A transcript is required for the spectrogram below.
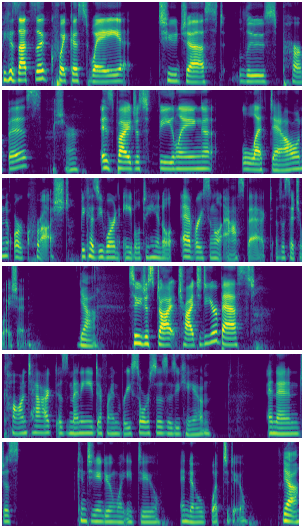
Because that's the quickest way to just lose purpose Sure. is by just feeling let down or crushed because you weren't able to handle every single aspect of the situation. Yeah. So you just try, try to do your best, contact as many different resources as you can, and then just continue doing what you do and know what to do. Yeah.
